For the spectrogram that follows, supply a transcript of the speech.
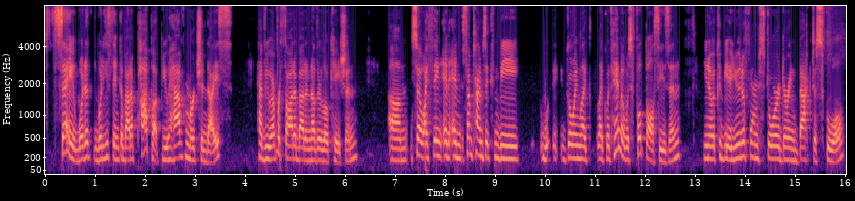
say, what, what do you think about a pop up? You have merchandise. Have you ever thought about another location? Um, so I think, and, and sometimes it can be going like like with him, it was football season. You know, it could be a uniform store during back to school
